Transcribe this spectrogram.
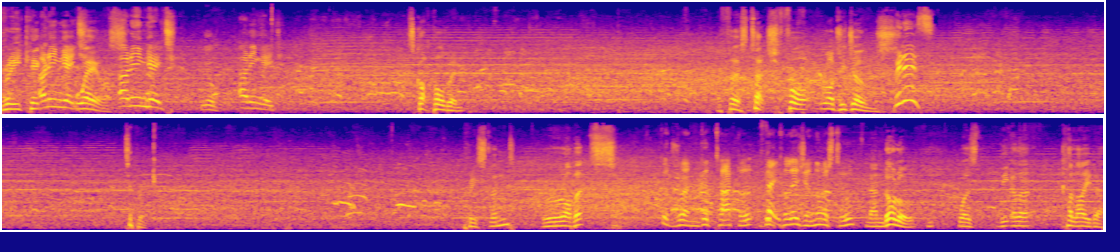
Free kick Unengage. Wales. Unengage. You. Unengage. Scott Baldwin. The first touch for Rhodri Jones. Release. Tipuric. Priestland. Roberts. Good run, good tackle, good collision, those two. Nadolo was the other collider.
